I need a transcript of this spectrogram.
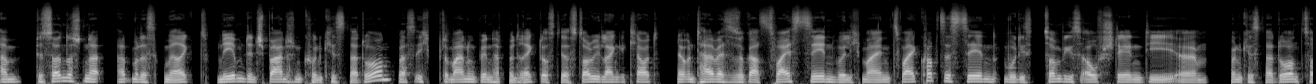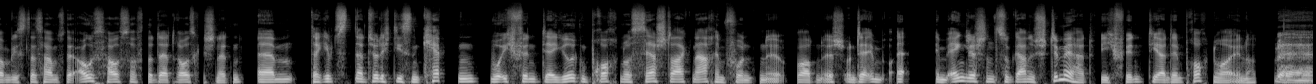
Am besondersten hat, hat man das gemerkt, neben den spanischen Konquistadoren, was ich der Meinung bin, hat man direkt aus der Storyline geklaut. Ja, und teilweise sogar zwei Szenen, will ich meinen, zwei kurze Szenen, wo die Zombies aufstehen, die ähm, Konquistadoren-Zombies, das haben sie aus House of the Dead rausgeschnitten. Ähm, da gibt es natürlich diesen Captain, wo ich finde, der Jürgen Prochnow sehr stark nachempfunden äh, worden ist und der im, äh, im Englischen sogar eine Stimme hat, wie ich finde, die an den Prochnow erinnert. Äh,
